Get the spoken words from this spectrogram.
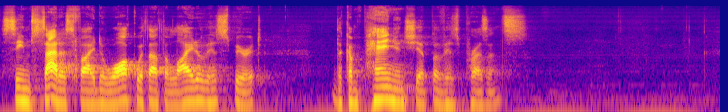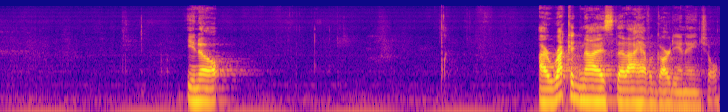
seem satisfied to walk without the light of His Spirit, the companionship of His presence. You know, I recognize that I have a guardian angel.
